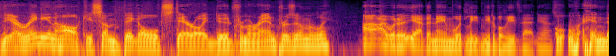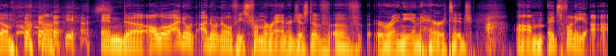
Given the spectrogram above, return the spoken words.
The Iranian Hulk. He's some big old steroid dude from Iran, presumably. I, I would. Yeah, the name would lead me to believe that. Yes. And um, Yes. and uh, although I don't, I don't know if he's from Iran or just of, of Iranian heritage. Um, it's funny. I,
